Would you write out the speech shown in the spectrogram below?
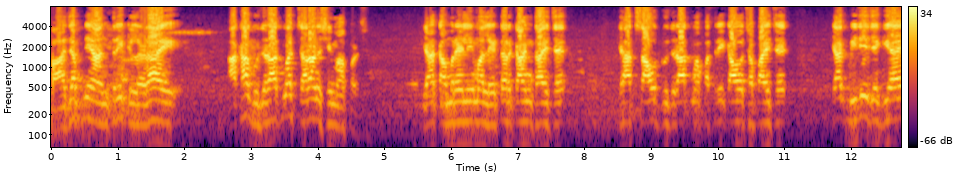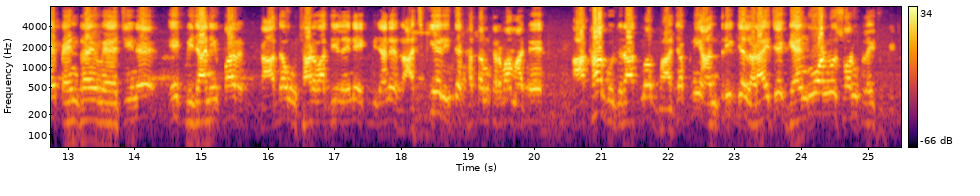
ભાજપની આંતરિક લડાઈ આખા ગુજરાતમાં ચરણસીમા પર છે. ક્યાંક અમરેલીમાં લેટર કાંડ થાય છે, ક્યાંક સાઉથ ગુજરાતમાં પત્રિકાઓ છપાય છે, ક્યાંક બીજી જગ્યાએ પેન ડ્રાઈવ વહેંચીને એકબીજાની પર કાદવ ઉછાળવાથી લઈને એકબીજાને રાજકીય રીતે ખતમ કરવા માટે આખા ગુજરાતમાં ભાજપની આંતરિક જે લડાઈ છે ગેંગવોરનું સ્વરૂપ લઈ ચૂકી છે.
